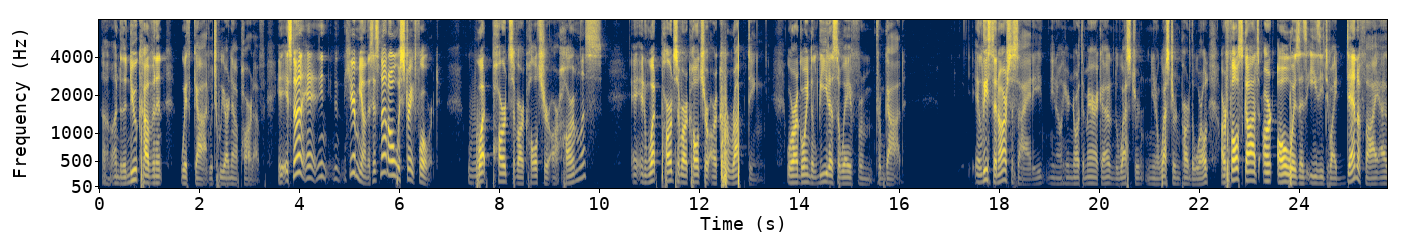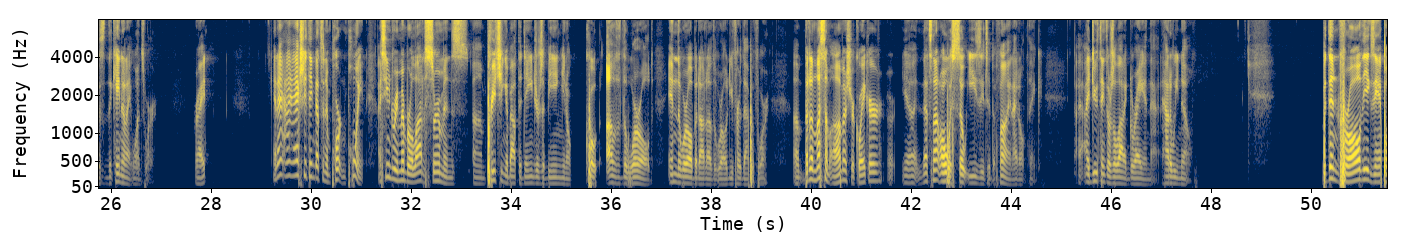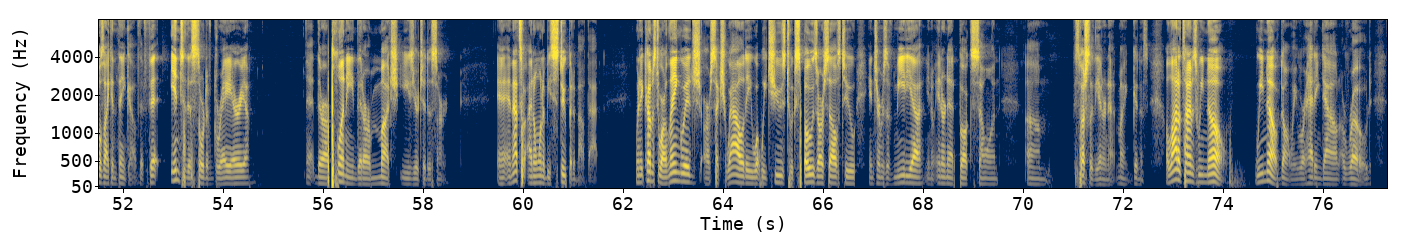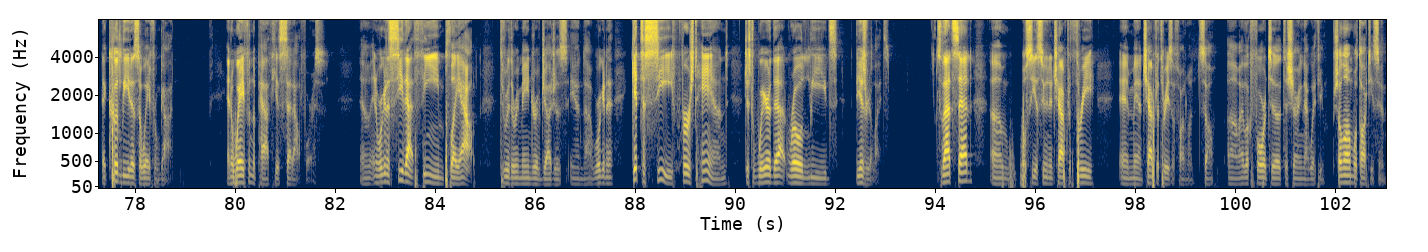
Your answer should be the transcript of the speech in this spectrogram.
Um, under the new covenant, with God, which we are now part of. It's not, eh, eh, hear me on this, it's not always straightforward. What parts of our culture are harmless and what parts of our culture are corrupting or are going to lead us away from, from God. At least in our society, you know, here in North America, the western, you know, western part of the world, our false gods aren't always as easy to identify as the Canaanite ones were, right? And I, I actually think that's an important point. I seem to remember a lot of sermons um, preaching about the dangers of being, you know, quote, of the world, in the world but not of the world. You've heard that before. Um, but unless I'm Amish or Quaker, or, you know, that's not always so easy to define, I don't think. I, I do think there's a lot of gray in that. How do we know? But then, for all the examples I can think of that fit into this sort of gray area, eh, there are plenty that are much easier to discern. And, that's I don't want to be stupid about that. When it comes to our language, our sexuality, what we choose to expose ourselves to in terms of media, you know, internet, books, so on, um, especially the internet, my goodness. A lot of times we know, we know, don't we, we're heading down a road that could lead us away from God and away from the path He has set out for us. Uh, and we're going to see that theme play out through the remainder of Judges. And uh, we're going to get to see firsthand just where that road leads the Israelites. So, that said, um, we'll see you soon in chapter 3. And man, chapter 3 is a fun one. So, um, I look forward to, to sharing that with you. Shalom. We'll talk to you soon.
